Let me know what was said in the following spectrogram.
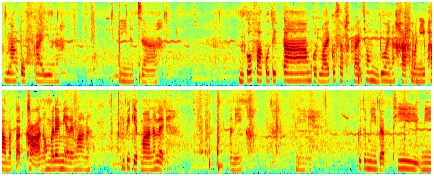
กำลังอบไก่อยู่นะ นี่นะจ๊ะมิวก็ฝากกดติดตาม กดไลค์กด subscribe ช่องมิวด้วยนะคะ วันนี้พามาตัดขาเนาะไม่ได้มีอะไรมากนะ ที่ไปเก็บมานั่นแหละ อันนี้นี่ ก็จะมีแบบที่มี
